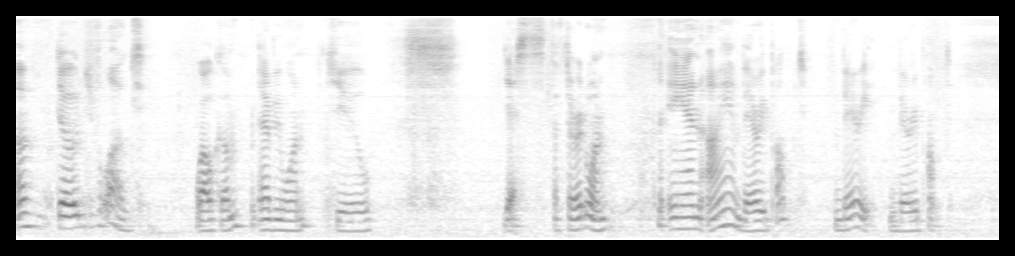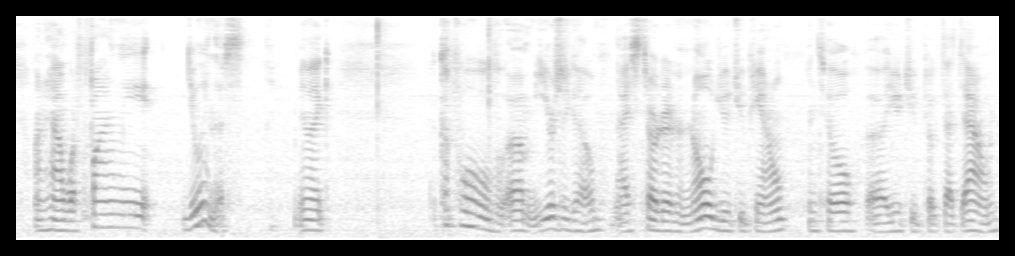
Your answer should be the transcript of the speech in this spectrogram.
of Doge Vlogs. Welcome, everyone, to yes, the third one, and I am very pumped, very, very pumped on how we're finally doing this. I mean, like a couple of um, years ago, I started an old YouTube channel until uh, YouTube took that down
